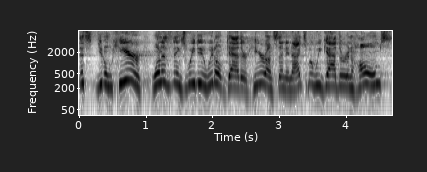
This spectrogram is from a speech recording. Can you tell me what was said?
That's, you know, here, one of the things we do, we don't gather here on Sunday nights, but we gather in homes.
